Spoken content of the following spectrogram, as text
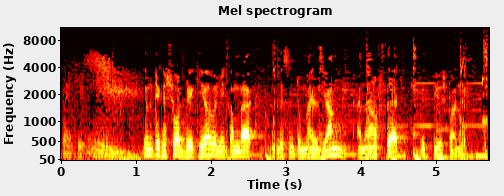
Thank you. We're going to take a short break here. When we come back, listen to Miles Young and then after that with Piyush Pandey.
